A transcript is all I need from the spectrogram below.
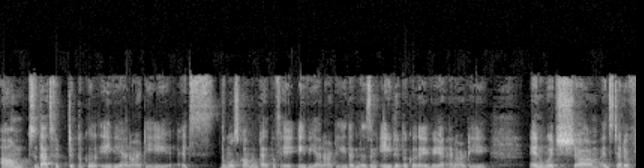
um, so that's for typical AVNRT. It's the most common type of AVNRT. Then there's an atypical AVNRT in which um, instead of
